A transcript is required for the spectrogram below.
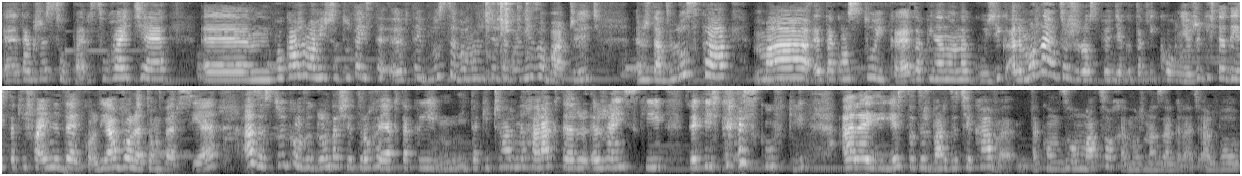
E, także super. Słuchajcie, em, pokażę Wam jeszcze tutaj w tej bluzce, bo możecie tego nie zobaczyć, że ta bluzka ma e, taką stójkę zapinaną na guzik, ale można ją też rozpiąć jako taki kołnierzyk i wtedy jest taki fajny dekolt. Ja wolę tą wersję, a ze stójką wygląda się trochę jak taki, taki czarny charakter żeński z jakiejś kreskówki, ale jest to też bardzo ciekawe. Taką złą macochę można zagrać albo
